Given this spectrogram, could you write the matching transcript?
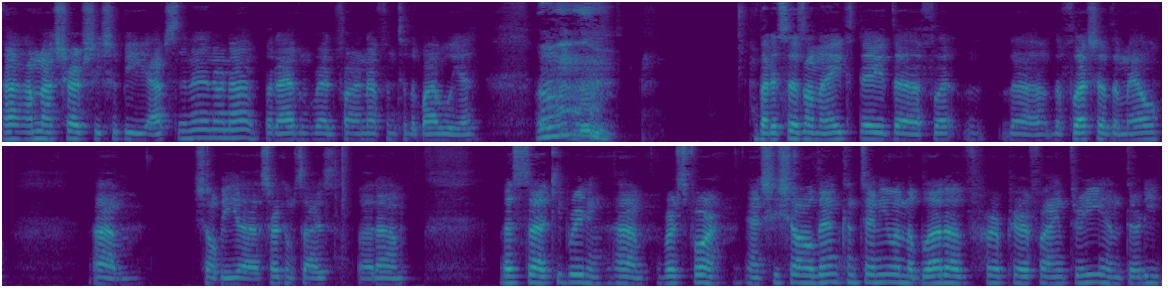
Uh, I'm not sure if she should be abstinent or not, but I haven't read far enough into the Bible yet. But it says on the eighth day the the the flesh of the male um, shall be uh, circumcised. But um, let's uh, keep reading. Um, verse four: And she shall then continue in the blood of her purifying three and thirty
